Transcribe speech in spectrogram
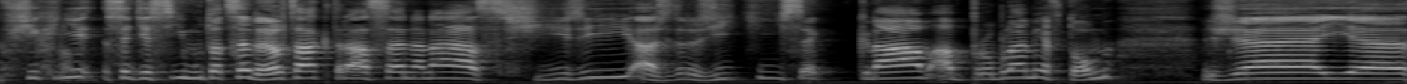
všichni se děsí mutace Delta, která se na nás šíří a řítí se k nám a problém je v tom, že je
